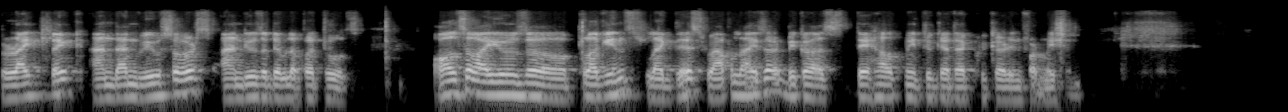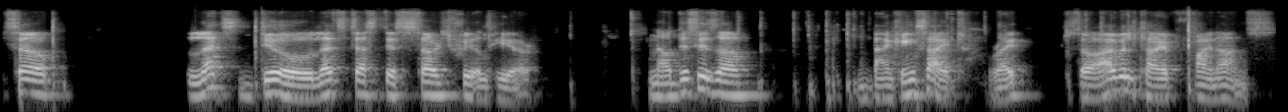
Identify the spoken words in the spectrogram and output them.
right click and then view source and use the developer tools. Also, I use uh, plugins like this, Vapalizer, because they help me to get a quicker information. So let's do, let's test this search field here. Now this is a banking site, right? So I will type finance.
